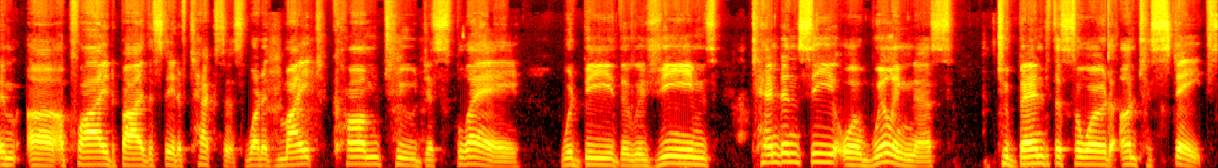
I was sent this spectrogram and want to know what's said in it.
uh, applied by the state of Texas, what it might come to display would be the regime's tendency or willingness to bend the sword unto states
